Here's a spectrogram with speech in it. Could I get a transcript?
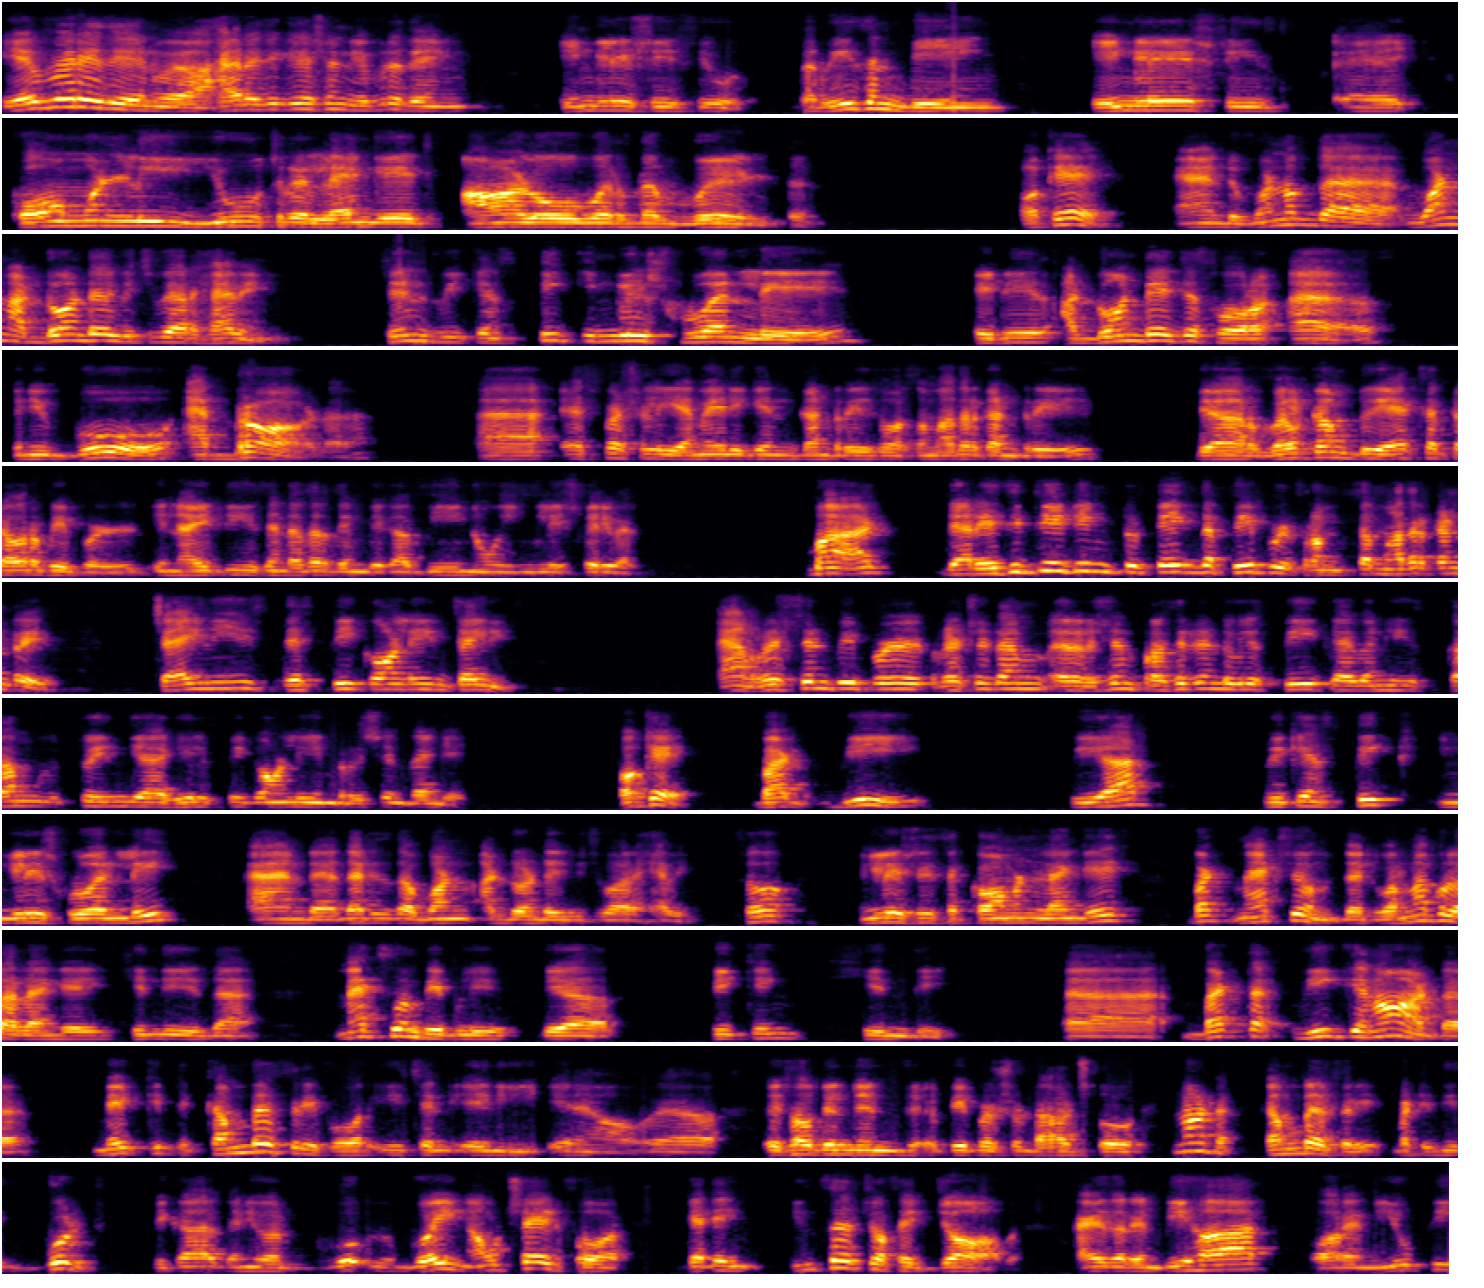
everything, higher education, everything, English is used. The reason being, English is a commonly used language all over the world. Okay? And one of the, one advantage which we are having, since we can speak English fluently, it is advantageous for us when you go abroad, uh, especially American countries or some other countries, they are welcome to accept our people in ITs and other things because we know English very well. But they are hesitating to take the people from some other countries. Chinese, they speak only in Chinese. And Russian people, Russian, uh, Russian president will speak uh, when he comes to India, he'll speak only in Russian language. Okay, but we, we are, we can speak English fluently, and uh, that is the one advantage which we are having. So English is a common language, but maximum that vernacular language, Hindi is the maximum people they are speaking Hindi. Uh, but we cannot make it compulsory for each and any, you know, uh, South Indian people should also, not compulsory, but it is good because when you are go going outside for getting in search of a job, either in Bihar or in UP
